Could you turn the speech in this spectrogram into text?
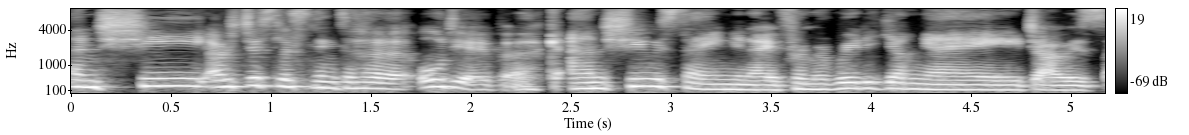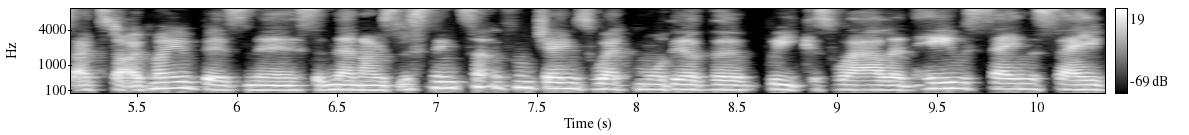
And she, I was just listening to her audiobook, and she was saying, you know, from a really young age, I was I'd started my own business, and then I was listening to something from James Wedmore the other week as well, and he was saying the same.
